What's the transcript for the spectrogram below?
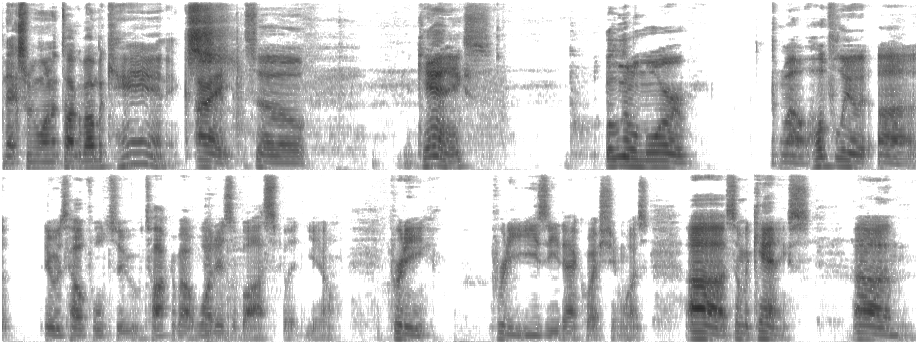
Next, we want to talk about mechanics. All right. So mechanics. A little more. Well, hopefully, uh, it was helpful to talk about what is a boss, but you know, pretty, pretty easy that question was. Uh, so mechanics. Um,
